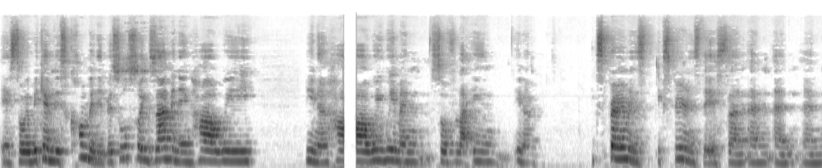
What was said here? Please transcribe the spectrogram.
Is, so it became this comedy, but it's also examining how we, you know, how we women sort of like in, you know, experience experience this and and and and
